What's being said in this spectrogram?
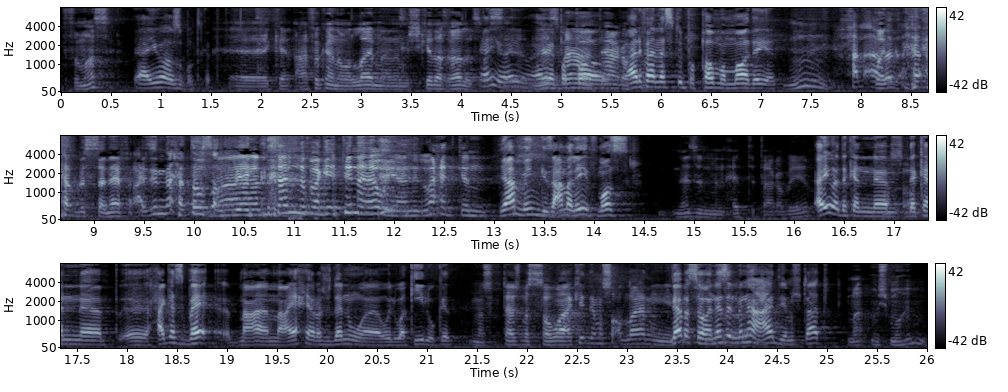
في مصر. أيوه أظبط كده. آه كان على فكرة أنا والله ما أنا مش كده خالص بس أيوه أيوه. أيوه بابا. تعرف. عارف أنا الناس تقول بابا وماما ديت؟ حلقة بالسنافر عايزين إن إحنا توصل آه، فين؟ انت اللي فاجئتنا قوي يعني. الواحد كان يا عم إنجز عمل إيه في مصر؟ نازل من حتة عربية. أيوه ده كان ده كان آه، حاجة سباق مع مع يحيى رشدان والوكيل وكده. ما شفتهاش بس هو أكيد ما شاء الله يعني لا بس هو نازل منها عادي مش بتاعته. ما مش مهم.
